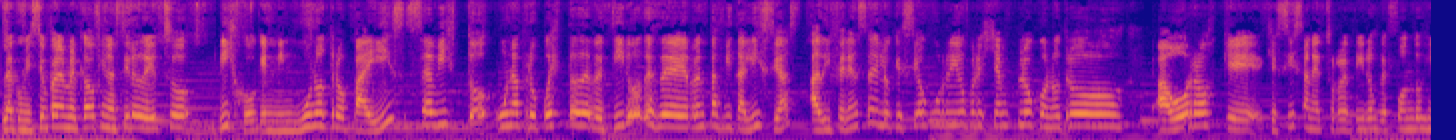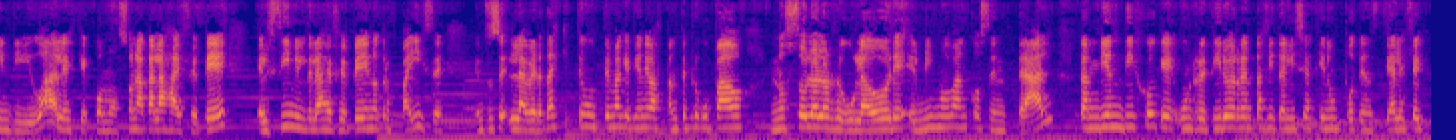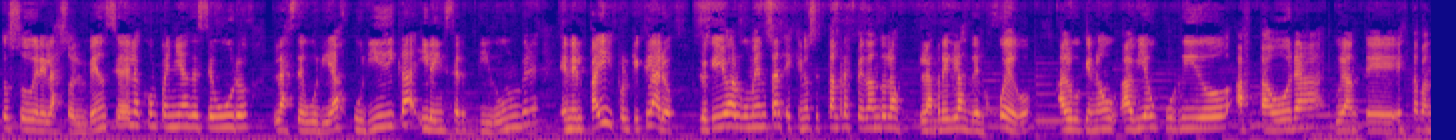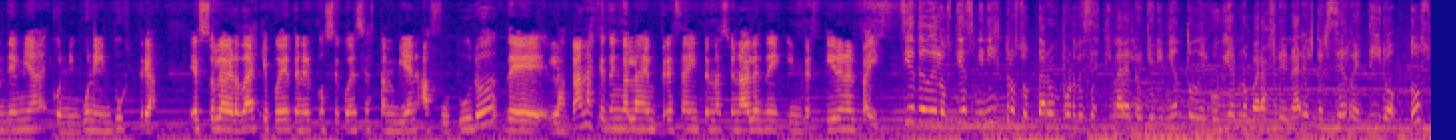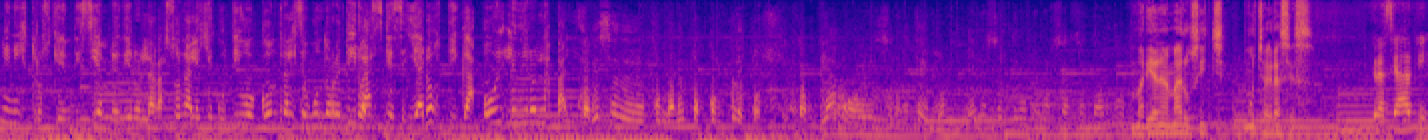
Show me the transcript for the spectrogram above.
La Comisión para el Mercado Financiero, de hecho, dijo que en ningún otro país se ha visto una propuesta de retiro desde rentas vitalicias, a diferencia de lo que sí ha ocurrido, por ejemplo, con otros ahorros que, sí se han hecho retiros de fondos individuales, que como son acá las AFP, el símil de las AFP en otros países. Entonces, la verdad es que este es un tema que tiene bastante preocupado no solo a los reguladores, el mismo Banco Central también dijo que un retiro de rentas vitalicias tiene un potencial efecto sobre la solvencia de las compañías de seguro, la seguridad jurídica y la incertidumbre en el país, porque claro, lo que ellos argumentan es que no se están respetando las, las reglas del juego, algo que no había ocurrido hasta ahora durante esta pandemia con ninguna industria eso la verdad es que puede tener consecuencias también a futuro de las ganas que tengan las empresas internacionales de invertir en el país. Siete de los diez ministros optaron por desestimar el requerimiento del gobierno para frenar el tercer retiro. Dos ministros que en diciembre dieron la razón al Ejecutivo contra el segundo retiro, Vázquez y Aróstica, hoy le dieron la espalda. Carece de fundamentos completos. Cambiamos el ministerio en el sentido que no se hace cargo. Mariana Marusic, muchas gracias. Gracias a ti.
